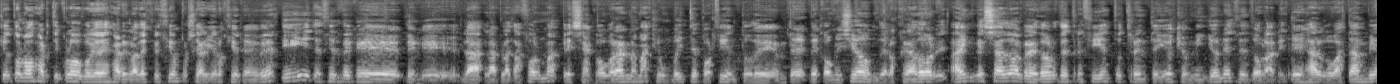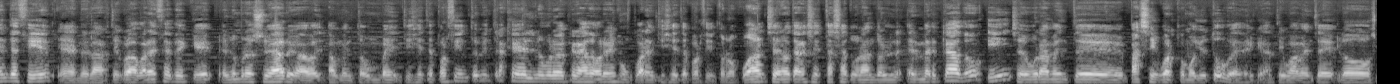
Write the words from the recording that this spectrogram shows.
Yo todos los artículos los voy a dejar en la descripción por si alguien los quiere ver. Y decir de que, de que la, la plataforma, pese a cobrar nada más que un 20% de, de, de comisión de los creadores, ha ingresado alrededor de 338 millones de dólares. Es algo bastante bien decir, en el artículo aparece de que el número de usuarios aumentó un 27%, mientras que el número de creadores un 47%, lo cual se nota que se está saturando el, mercado y seguramente pasa igual como YouTube, de que antiguamente los,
